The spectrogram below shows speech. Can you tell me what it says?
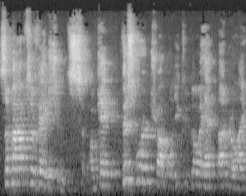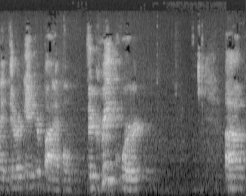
Some observations, okay? This word trouble, you can go ahead and underline it there in your Bible. The Greek word, uh,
